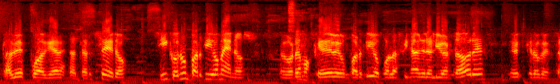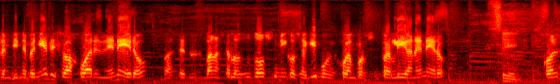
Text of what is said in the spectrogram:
tal vez pueda quedar hasta tercero, sí, con un partido menos. Recordemos que debe un partido por la final de la Libertadores, creo que frente a Independiente y se va a jugar en enero. Va a ser, van a ser los dos únicos equipos que jueguen por Superliga en enero. Sí. Con,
